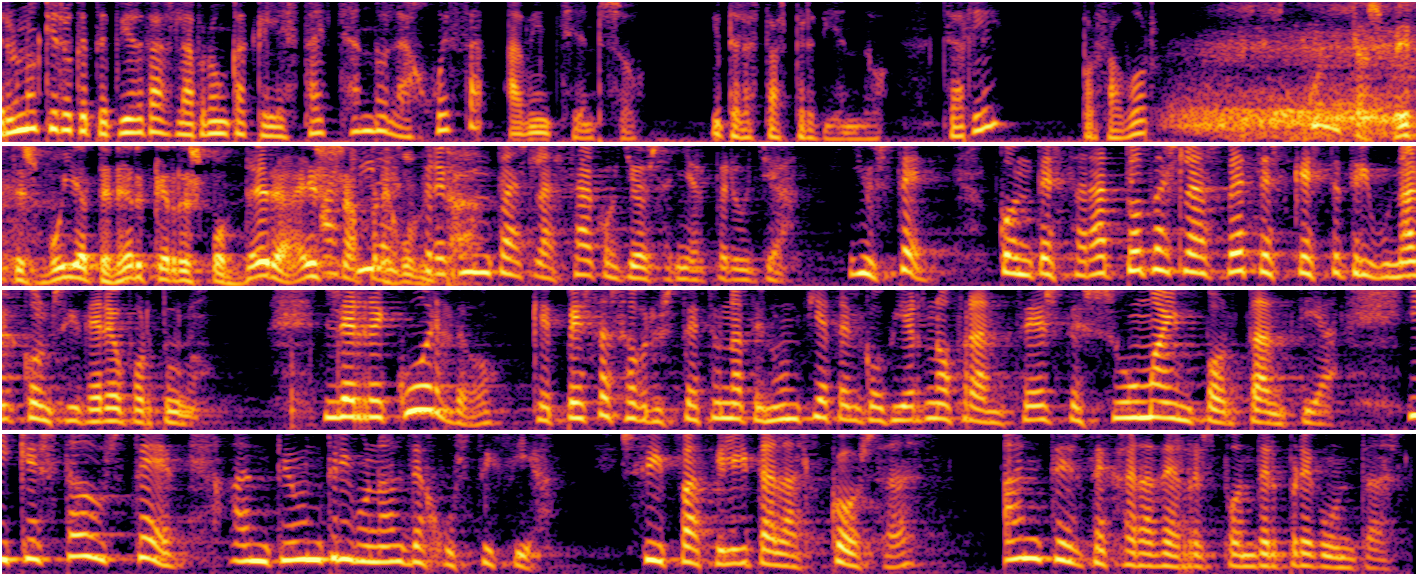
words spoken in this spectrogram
Pero no quiero que te pierdas la bronca que le está echando la jueza a Vincenzo. Y te la estás perdiendo. Charlie, por favor. ¿Cuántas veces voy a tener que responder a esa Aquí pregunta? las preguntas las hago yo, señor Perugia. Y usted contestará todas las veces que este tribunal considere oportuno. Le recuerdo que pesa sobre usted una denuncia del gobierno francés de suma importancia y que está usted ante un tribunal de justicia. Si facilita las cosas, antes dejará de responder preguntas.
